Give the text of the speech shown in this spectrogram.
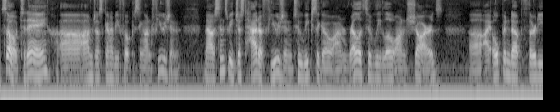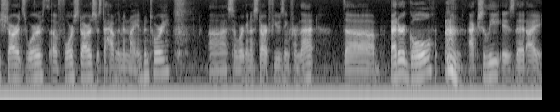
so today, uh, I'm just going to be focusing on fusion. Now, since we just had a fusion two weeks ago, I'm relatively low on shards. Uh, I opened up 30 shards worth of 4 stars just to have them in my inventory. Uh, so we're going to start fusing from that. The better goal, actually, is that I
